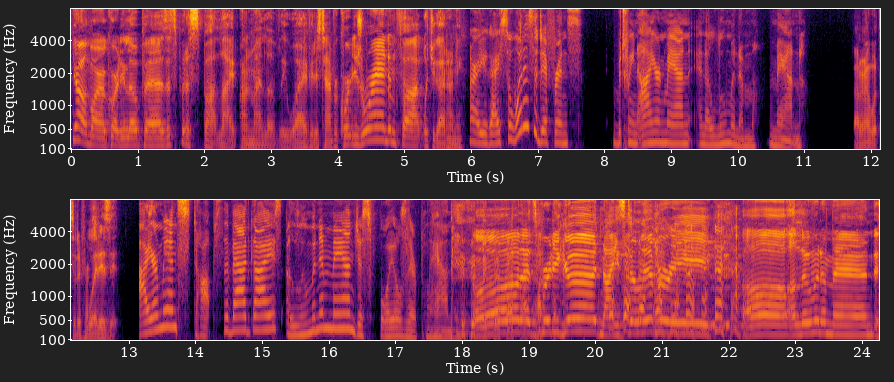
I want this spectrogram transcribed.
You're on Mario Courtney Lopez. Let's put a spotlight on my lovely wife. It is time for Courtney's random thought. What you got, honey? All right, you guys. So, what is the difference between Iron Man and Aluminum Man? I don't know. What's the difference? What is it? Iron Man stops the bad guys. Aluminum Man just foils their plans. Oh, that's pretty good. Nice delivery. Oh, aluminum man.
